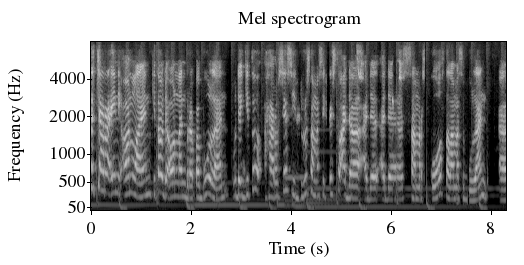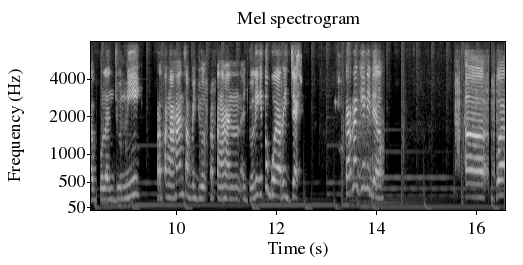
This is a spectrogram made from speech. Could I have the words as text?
secara ini online kita udah online berapa bulan, udah gitu harusnya si Drew sama si Chris tuh ada ada ada summer school selama sebulan uh, bulan Juni pertengahan sampai Juli, pertengahan Juli itu gue reject. Karena gini Del, uh, gue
